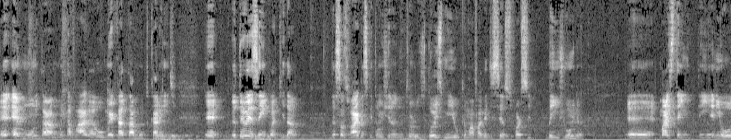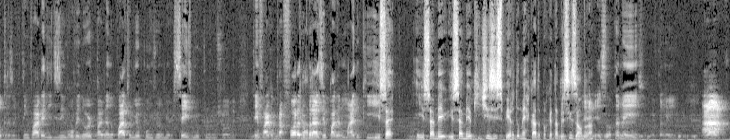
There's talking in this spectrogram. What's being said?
É, é, muita, muita vaga, o mercado está muito carente. É, eu tenho um exemplo aqui da, dessas vagas que estão girando em torno de 2 mil, que é uma vaga de Salesforce bem júnior. É, mas tem, tem N outras. Aqui. Tem vaga de desenvolvedor pagando 4 mil por um júnior, 6 mil por um júnior. Tem vaga para fora Caramba. do Brasil pagando mais do que isso. Isso é, isso é, meio, isso é meio que desespero do mercado porque está precisando, é, né? Exatamente, exatamente. Ah,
